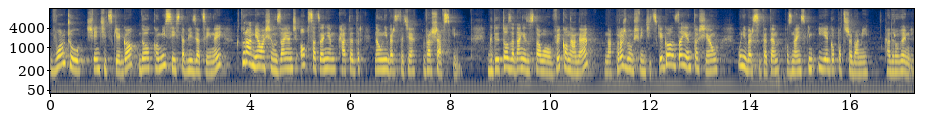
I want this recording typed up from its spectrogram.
włączył Święcickiego do komisji stabilizacyjnej, która miała się zająć obsadzeniem katedr na Uniwersytecie Warszawskim. Gdy to zadanie zostało wykonane, na prośbę Święcickiego zajęto się Uniwersytetem Poznańskim i jego potrzebami kadrowymi.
